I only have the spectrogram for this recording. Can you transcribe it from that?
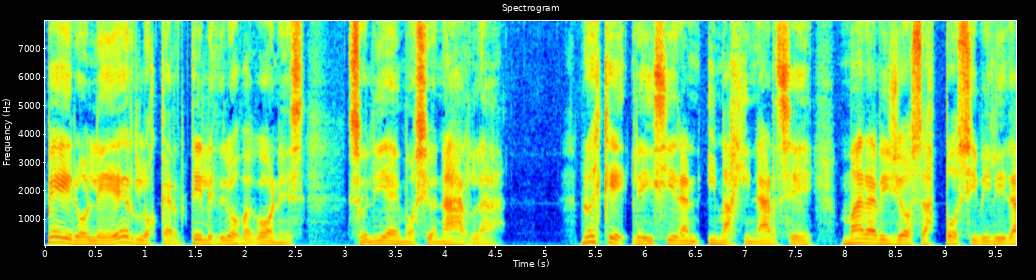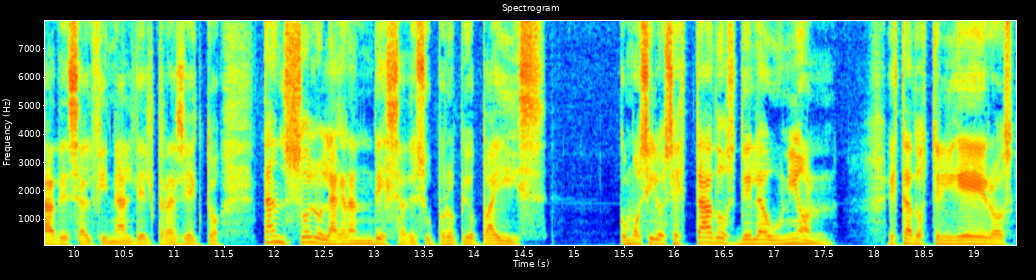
Pero leer los carteles de los vagones solía emocionarla. No es que le hicieran imaginarse maravillosas posibilidades al final del trayecto, tan solo la grandeza de su propio país, como si los estados de la Unión estados trigueros,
